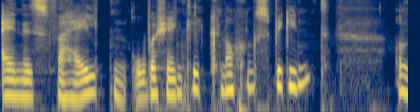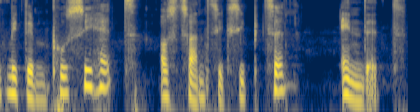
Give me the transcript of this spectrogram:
eines verheilten Oberschenkelknochens beginnt und mit dem Pussyhead aus 2017 endet.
